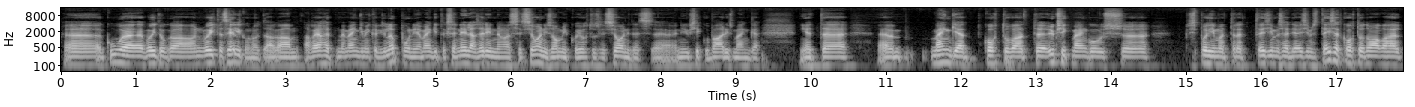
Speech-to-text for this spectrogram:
kuue võiduga on võitja selgunud, aga, aga jah, et me mängime ikkagi lõpuni ja mängitakse neljas erinevas sessioonis, hommiku ja õhtusessioonides, nii üksik- kui paarismänge, nii et äh, mängijad kohtuvad üksikmängus äh, siis põhimõttel, et esimesed ja esimesed-teised kohtuvad omavahel,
